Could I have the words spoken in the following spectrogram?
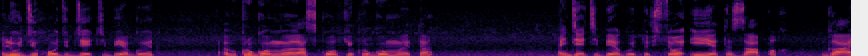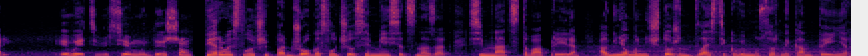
Люди ходят, дети бегают, кругом осколки, кругом это. Дети бегают и все, и это запах, гарь и этим все мы дышим. Первый случай поджога случился месяц назад, 17 апреля. Огнем уничтожен пластиковый мусорный контейнер.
